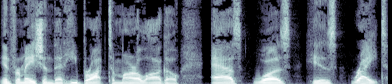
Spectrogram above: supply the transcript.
information that he brought to Mar a Lago, as was his right.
